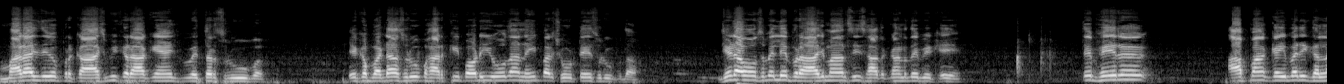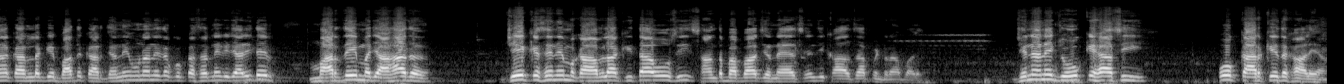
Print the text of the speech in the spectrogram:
ਮਹਾਰਾਜ ਦੇ ਉਹ ਪ੍ਰਕਾਸ਼ ਵੀ ਕਰਾ ਕੇ ਆਏ ਪਵਿੱਤਰ ਸਰੂਪ। ਇੱਕ ਵੱਡਾ ਸਰੂਪ ਹਰਕੀ ਪੌੜੀ, ਉਹਦਾ ਨਹੀਂ, ਪਰ ਛੋਟੇ ਸਰੂਪ ਦਾ। ਜਿਹੜਾ ਉਸ ਵੇਲੇ ਬਿਰਾਜਮਾਨ ਸੀ ਸਤਕੰਡ ਦੇ ਵਿਖੇ। ਤੇ ਫਿਰ ਆਪਾਂ ਕਈ ਵਾਰੀ ਗੱਲਾਂ ਕਰਨ ਲੱਗੇ, ਵੱਧ ਕਰ ਜਾਂਦੇ। ਉਹਨਾਂ ਨੇ ਤਾਂ ਕੋਈ ਕਸਰ ਨਹੀਂ ਗੁਜ਼ਾਰੀ ਤੇ ਮਰਦੇ ਮਜਾਹਦ, ਜੇ ਕਿਸੇ ਨੇ ਮੁਕਾਬਲਾ ਕੀਤਾ, ਉਹ ਸੀ ਸੰਤ ਬਾਬਾ ਜਰਨੈਲ ਸਿੰਘ ਜੀ ਖਾਲਸਾ ਪਿੰਡਰਾਂ ਵਾਲੇ। ਜਿਨ੍ਹਾਂ ਨੇ ਜੋ ਕਿਹਾ ਸੀ, ਉਹ ਕਰਕੇ ਦਿਖਾ ਲਿਆ।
